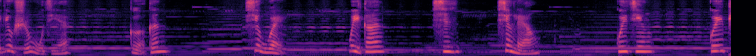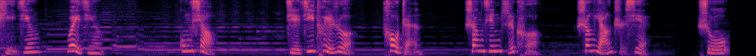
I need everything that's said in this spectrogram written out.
六十五节，葛根，性味，味甘，辛，性凉，归经，归脾经、胃经。功效，解肌退热、透疹、生津止渴、生阳止泻，属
